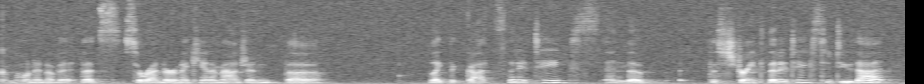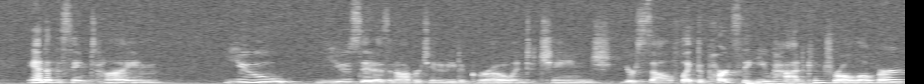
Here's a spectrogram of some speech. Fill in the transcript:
component of it that's surrender, and I can't imagine the like the guts that it takes and the the strength that it takes to do that. And at the same time, you use it as an opportunity to grow and to change yourself. Like the parts that you had control over,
